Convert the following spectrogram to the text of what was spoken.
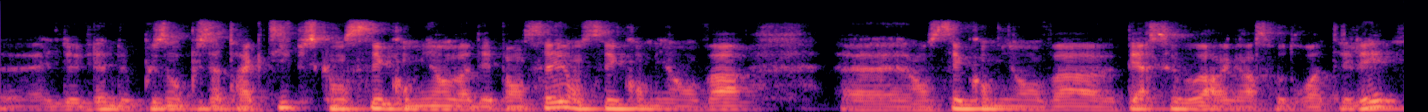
euh, deviennent de plus en plus attractives puisqu'on sait combien on va dépenser, on sait combien on va, euh, on sait combien on va percevoir grâce aux droits télé.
